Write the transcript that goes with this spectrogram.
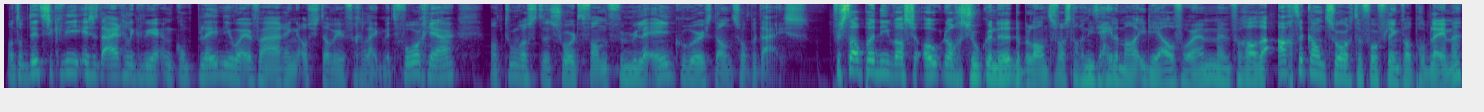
Want op dit circuit is het eigenlijk weer een compleet nieuwe ervaring als je het dan weer vergelijkt met vorig jaar. Want toen was het een soort van Formule 1 coureursdans op het ijs. Verstappen die was ook nog zoekende. De balans was nog niet helemaal ideaal voor hem. En vooral de achterkant zorgde voor flink wat problemen.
